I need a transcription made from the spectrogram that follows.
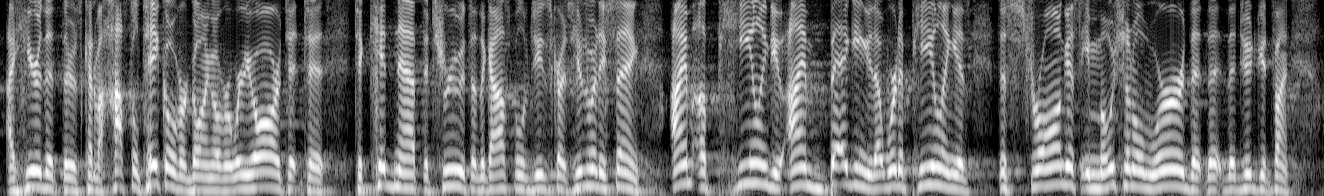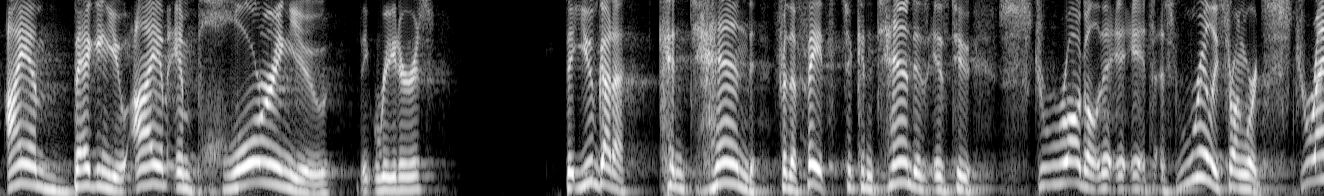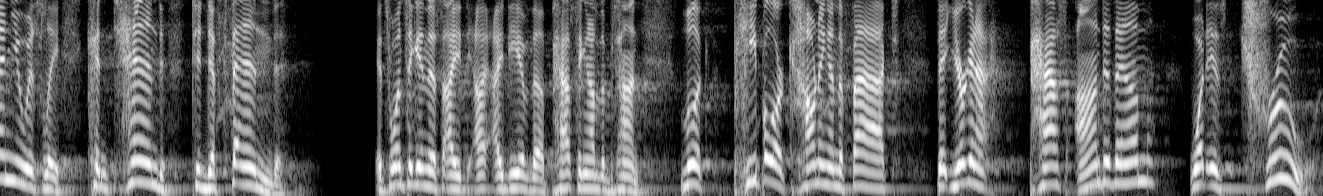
I hear that there's kind of a hostile takeover going over where you are to, to, to kidnap the truth of the gospel of Jesus Christ. Here's what he's saying I'm appealing to you. I'm begging you. That word appealing is the strongest emotional word that, that, that Jude could find. I am begging you. I am imploring you, readers, that you've got to contend for the faith. To contend is, is to struggle. It's a really strong word. Strenuously contend to defend. It's once again this idea of the passing out of the baton. Look, people are counting on the fact that you're going to pass on to them what is true,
